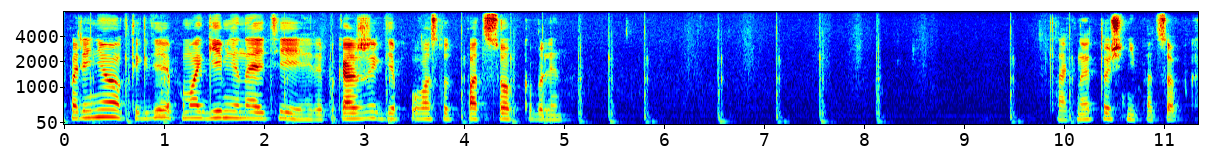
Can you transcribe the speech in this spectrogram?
Паренек, ты где? Помоги мне найти. Или покажи, где у вас тут подсобка, блин. Так, ну это точно не подсобка.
